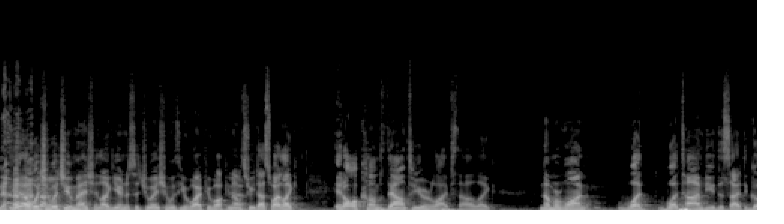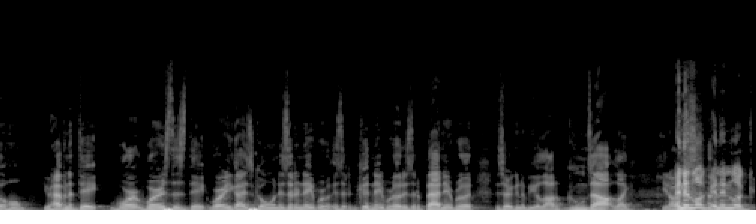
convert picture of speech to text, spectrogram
yeah, what you, what you mentioned, like you're in a situation with your wife, you're walking down the street. That's why like it all comes down to your lifestyle. Like number one, what what time do you decide to go home? You're having a date. Where where is this date? Where are you guys going? Is it a neighborhood? Is it a good neighborhood? Is it a bad neighborhood? Is there gonna be a lot of goons out? Like, you know. And then look, and then look,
